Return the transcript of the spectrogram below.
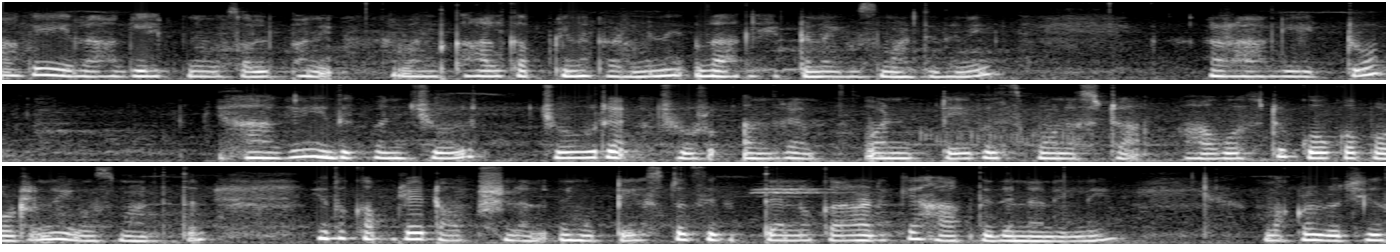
ಹಾಗೆ ರಾಗಿ ಹಿಟ್ಟನ್ನು ಸ್ವಲ್ಪನೇ, ಒಂದು ಕಾಲು ಕಪ್ಗಿಂತ ಕಡಿಮೆ ರಾಗಿ ಹಿಟ್ಟನ್ನು ಯೂಸ್ ಮಾಡ್ತಿದ್ದೀನಿ. ರಾಗಿ ಹಿಟ್ಟು, ಹಾಗೆ ಇದಕ್ಕೆ ಒಂಚೂರು ಚೂರೇ, ಚೂರು ಅಂದರೆ ಒಂದು ಟೇಬಲ್ ಸ್ಪೂನ್ ಅಷ್ಟು ಆಗುವಷ್ಟು ಕೋಕೋ ಪೌಡ್ರನ್ನ ಯೂಸ್ ಮಾಡ್ತಿದ್ದೇನೆ. ಇದು ಕಂಪ್ಲೀಟ್ ಆಪ್ಷನಲ್ ನಿಮ್ಗೆ ಟೇಸ್ಟ್ ಸಿಗುತ್ತೆ ಅನ್ನೋ ಕಾರಣಕ್ಕೆ ಹಾಕ್ತಿದ್ದೀನಿ ನಾನಿಲ್ಲಿ. ಮಕ್ಕಳು ರುಚಿಗೆ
